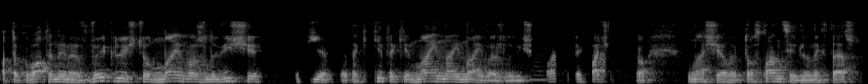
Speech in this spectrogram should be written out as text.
атакувати ними виключно найважливіші об'єкти, такі такі най-най-найважливіші. Як бачимо, що наші електростанції для них теж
